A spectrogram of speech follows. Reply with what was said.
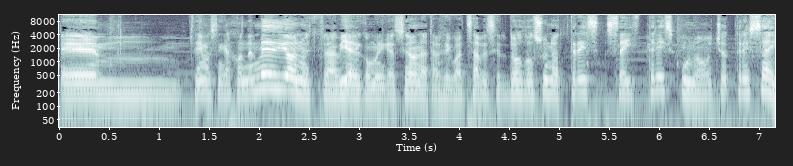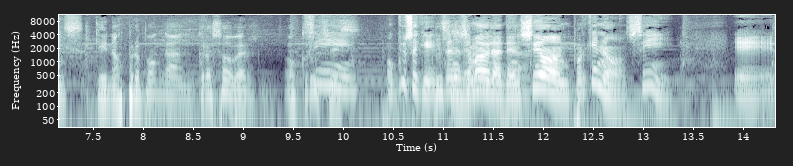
em, seguimos en Cajón del Medio. Nuestra vía de comunicación a través de WhatsApp es el 221-363-1836. Que nos propongan crossover o cruces. Sí, o cruces que les hayan llamado la atención. ¿Por qué no? Sí. Eh,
